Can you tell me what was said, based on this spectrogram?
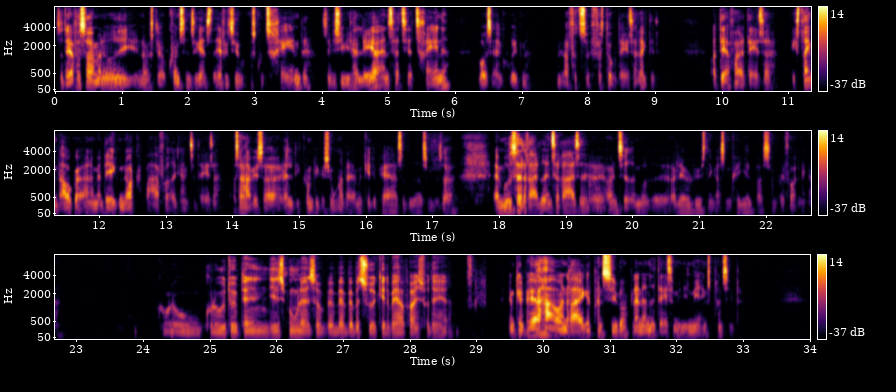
Så derfor så er man ude i, når vi skal lave kunstig intelligens, der er effektivt, at skulle træne det. Så det vil sige, at vi har læger ansat til at træne vores algoritme og forstå data rigtigt. Og derfor er data ekstremt afgørende, men det er ikke nok bare at få adgang til data. Og så har vi så alle de komplikationer, der er med GDPR og så videre, som så er modsatrettet interesse øh, orienteret mod øh, at lave løsninger, som kan hjælpe os som befolkninger. Kunne du, kunne du uddybe den en lille smule? Altså, hvad, hvad betyder GDPR faktisk for det her? Jamen, GDPR har jo en række principper, blandt andet dataminimeringsprincip.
